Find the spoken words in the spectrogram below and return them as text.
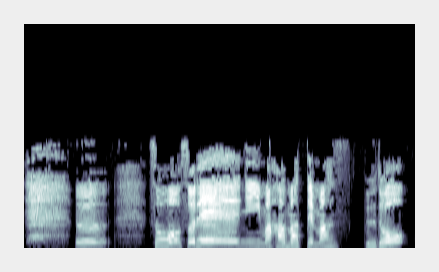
うん。そう、それに今ハマってます。ぶどう。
